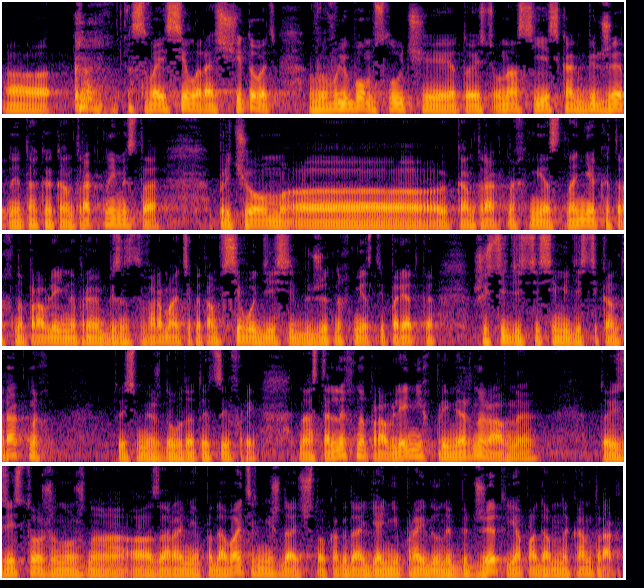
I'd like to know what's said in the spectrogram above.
свои силы рассчитывать. Вы в любом случае, то есть у нас есть как бюджетные, так и контрактные места. Причем э, контрактных мест на некоторых направлениях, например, бизнес-информатика, там всего 10 бюджетных мест и порядка 60-70 контрактных, то есть между вот этой цифрой. На остальных направлениях примерно равное. То есть здесь тоже нужно а, заранее подавать и не ждать, что когда я не пройду на бюджет, я подам на контракт.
